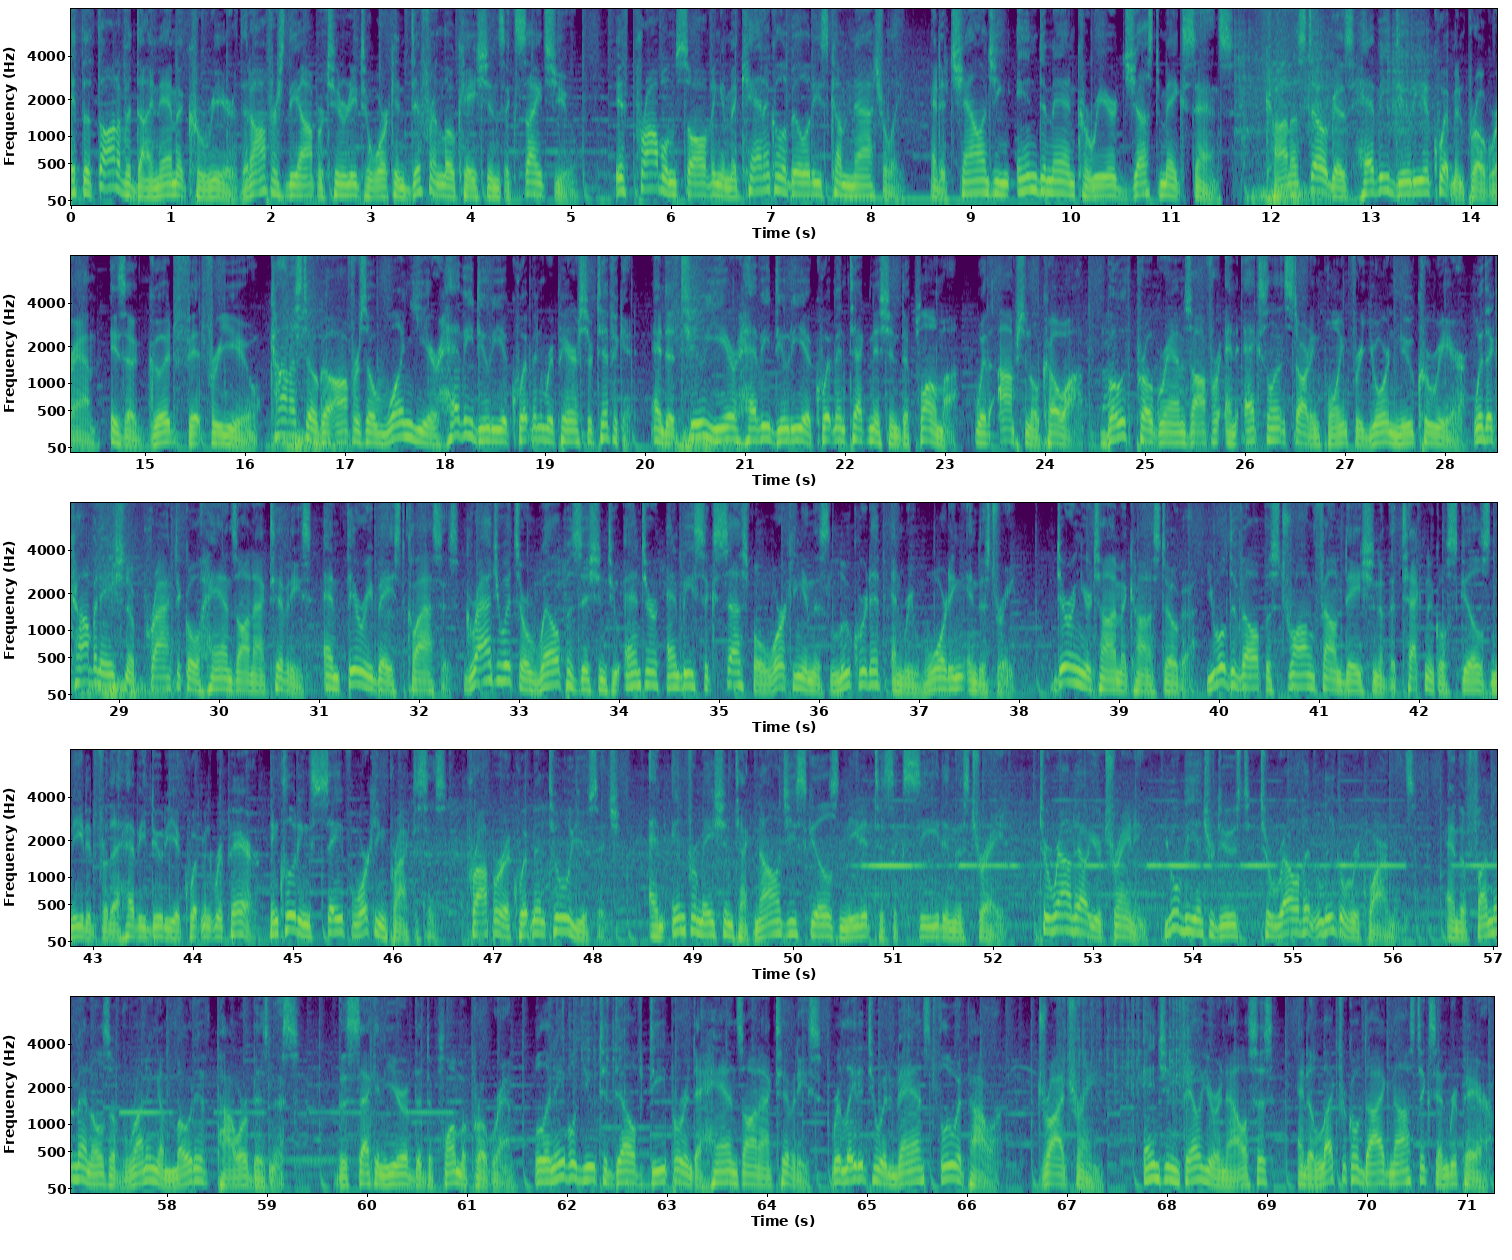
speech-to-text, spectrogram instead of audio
If the thought of a dynamic career that offers the opportunity to work in different locations excites you, if problem solving and mechanical abilities come naturally, and a challenging in-demand career just makes sense. Conestoga's Heavy Duty Equipment Program is a good fit for you. Conestoga offers a one-year Heavy Duty Equipment Repair Certificate and a two-year Heavy Duty Equipment Technician Diploma with optional co-op. Both programs offer an excellent starting point for your new career. With a combination of practical hands-on activities and theory-based classes, graduates are well positioned to enter and be successful working in this lucrative and rewarding industry. During your time at Conestoga, you will develop a strong foundation of the technical skills needed for the heavy-duty equipment repair, including safe working practices, proper equipment tool usage, and information technology skills needed to succeed in this trade. To round out your training, you will be introduced to relevant legal requirements and the fundamentals of running a motive power business. The second year of the diploma program will enable you to delve deeper into hands-on activities related to advanced fluid power, drivetrain, engine failure analysis, and electrical diagnostics and repair.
